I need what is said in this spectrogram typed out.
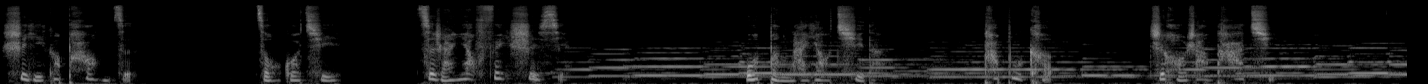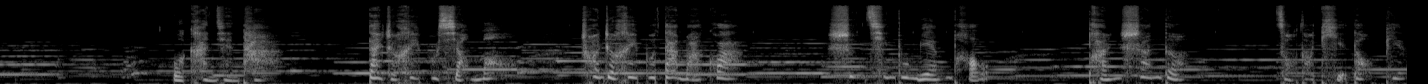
是一个胖子，走过去自然要费事些。我本来要去的，不肯，只好让他去。我看见他戴着黑布小帽，穿着黑布大马褂，深青布棉袍。蹒跚地走到铁道边，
